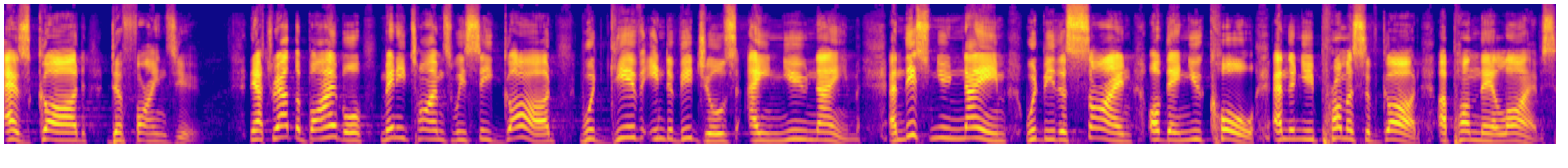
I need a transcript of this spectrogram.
as God defines you. Now, throughout the Bible, many times we see God would give individuals a new name. And this new name would be the sign of their new call and the new promise of God upon their lives.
